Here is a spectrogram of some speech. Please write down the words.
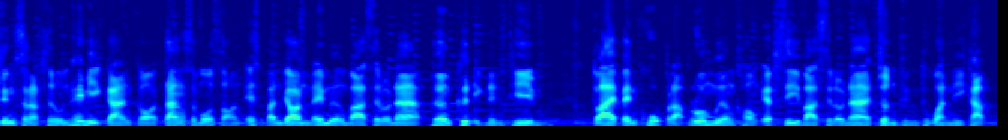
จึงสนับสนุนให้มีการก่อตั้งสโมสรเอสปันยอนในเมืองบาร์เซโลนาเพิ่มขึ้นอีกหนึ่งทีม กลายเป็นคู่ปรับร่วมเมืองของ FC บาร์เซโลนาจนถึงทุกวันนี้ครับ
